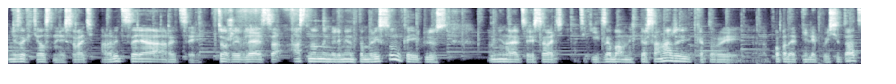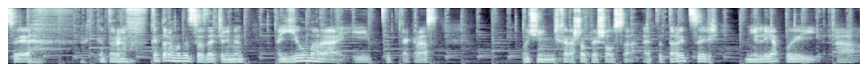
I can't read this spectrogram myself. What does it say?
Мне захотелось нарисовать рыцаря. Рыцарь тоже является основным элементом рисунка, и плюс мне нравится рисовать таких забавных персонажей, которые попадают в нелепые ситуации, которые, которые могут создать элемент юмора. И тут как раз очень хорошо пришелся этот рыцарь, нелепый, а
